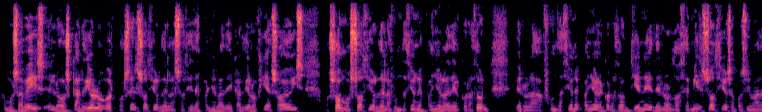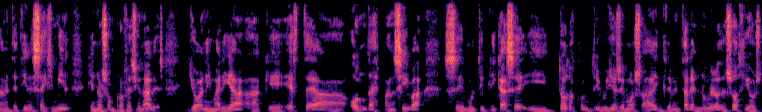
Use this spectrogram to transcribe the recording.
como sabéis, los cardiólogos, por ser socios de la Sociedad Española de Cardiología, sois o somos socios de la Fundación Española del Corazón, pero la Fundación Española del Corazón tiene de los 12.000 socios aproximadamente tiene 6.000 que no son profesionales. Yo animaría a que esta onda expansiva se multiplicase y todos contribuyésemos a incrementar el número de socios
